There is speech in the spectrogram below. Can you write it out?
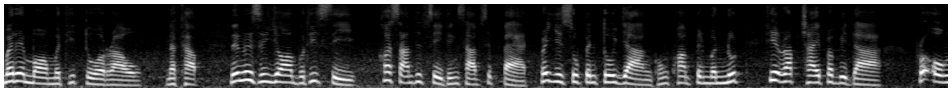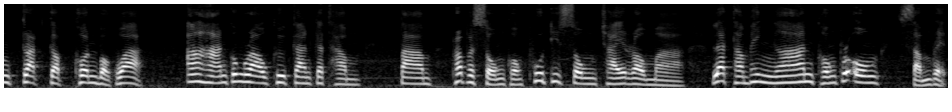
ไม่ได้มองมาที่ตัวเรานะครับในหนังสือยอห์นบทที่ 4 ข้อ 34ถึง38 พระเยซูเป็นตัวอย่างของความเป็นมนุษย์ที่รับใช้พระบิดา พระองค์ตรัสกับคนบอกว่า อาหารของเราคือการกระทำตามพระประสงค์ของผู้ที่ทรงใช้เรามา และทำให้งานของพระองค์สำเร็จ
